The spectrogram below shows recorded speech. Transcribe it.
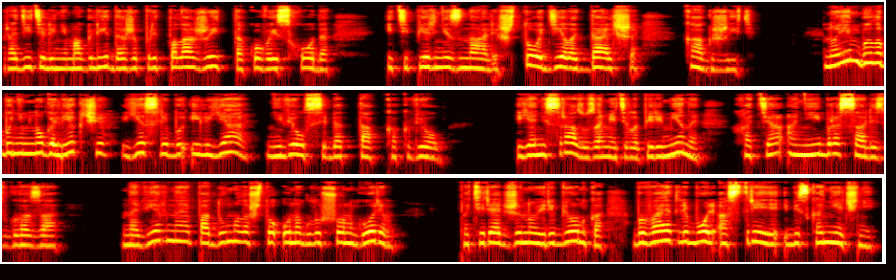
Родители не могли даже предположить такого исхода и теперь не знали, что делать дальше – как жить? Но им было бы немного легче, если бы Илья не вел себя так, как вел. И я не сразу заметила перемены, хотя они и бросались в глаза. Наверное, подумала, что он оглушен горем. Потерять жену и ребенка, бывает ли боль острее и бесконечней?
